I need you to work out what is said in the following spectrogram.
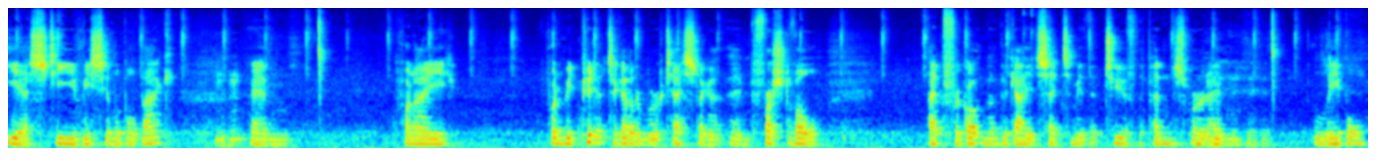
EST resealable bag. hmm Um, when I when we put it together and we were testing it, um, first of all, I'd forgotten that the guy had said to me that two of the pins were um, labelled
